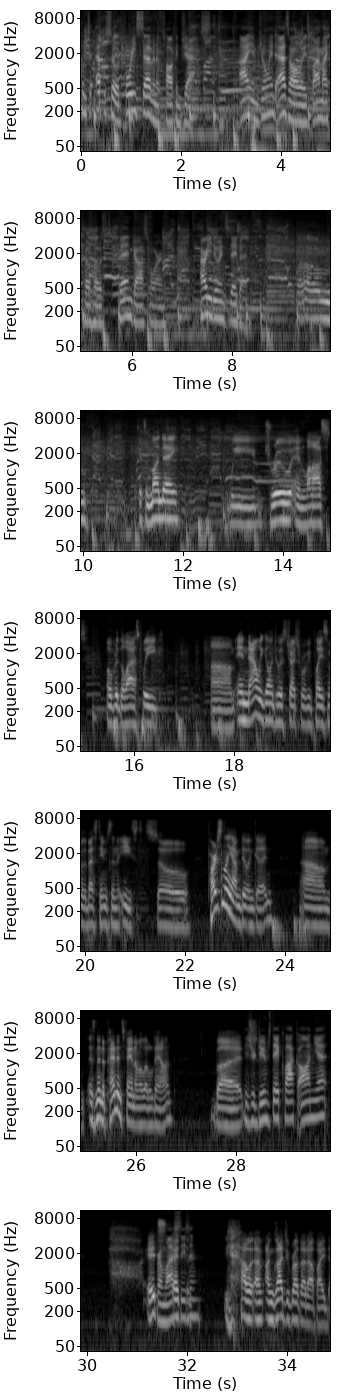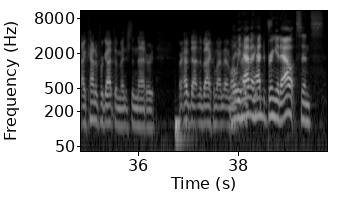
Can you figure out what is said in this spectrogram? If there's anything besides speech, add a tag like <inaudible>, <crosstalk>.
Welcome to episode 47 of Talking Jacks. I am joined, as always, by my co-host Ben Gosshorn. How are you doing today, Ben? Um, it's a Monday. We drew and lost over the last week. Um, and now we go into a stretch where we play some of the best teams in the East. So personally, I'm doing good. Um, as an Independence fan, I'm a little down. But Is your doomsday clock on yet it's from last it's- season? <laughs> Yeah, I, I'm glad you brought that up. I, I kind of forgot to mention that or or have that in the back of my memory. Well, we I haven't had to bring it out since,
